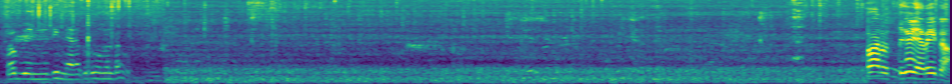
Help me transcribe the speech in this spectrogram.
അപ്പൊ പിന്നെ തിന്നാനൊക്കെ തോന്നുന്നുണ്ടാവും. വറുത്ത് കഴിയാറിട്ടാ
